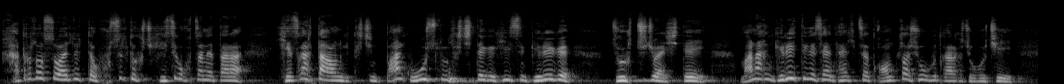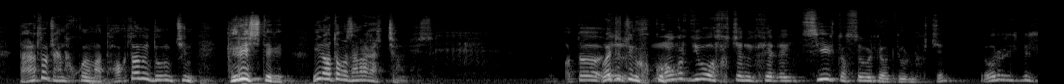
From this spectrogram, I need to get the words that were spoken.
хадгалуулсан валюта хүсэлт өгч хэсэг хугацааны дараа хязгаартаа авна гэдэг чинь банк үйлчлүүлэгчтэйгээ хийсэн гэрээгээ зөрчиж байна штэ. Манайхан гэрээтэйгээ сайн танилцаад гомдлоо шүүхэд гаргаж өгөөч дарлууж ханахгүй юм а тоглоомын дүрм чинь гэрээштэй гэд энэ одоо бас амраг алж байгаа юм байсан. Одоо Монголд юу болох гэж байна гэхээр сирт болсон үйл явдал өрнөх чинь. Өөрөөр хэлбэл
